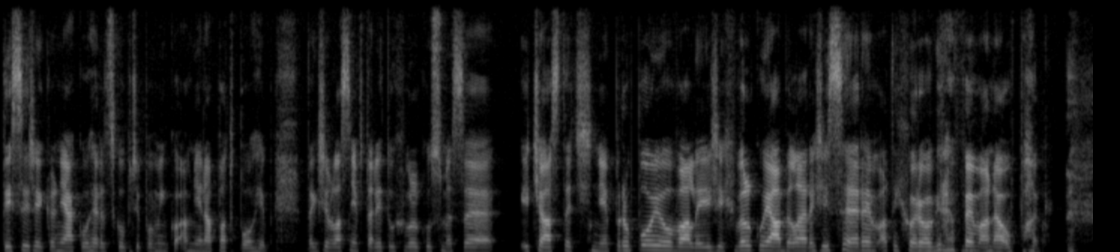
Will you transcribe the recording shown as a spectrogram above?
ty si řekl nějakou hereckou připomínku a mě napad pohyb. Takže vlastně v tady tu chvilku jsme se i částečně propojovali, že chvilku já byla režisérem a ty choreografem a naopak.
